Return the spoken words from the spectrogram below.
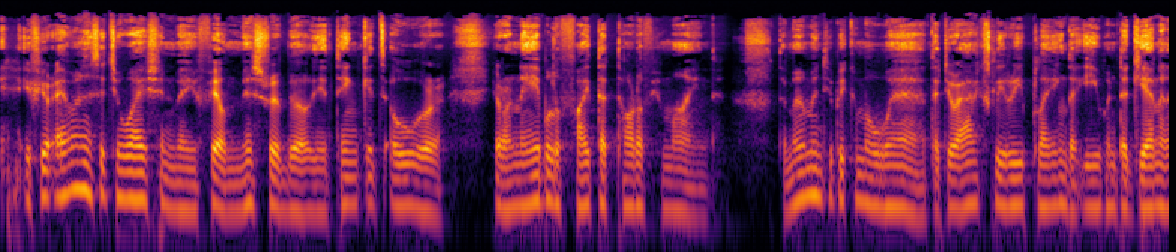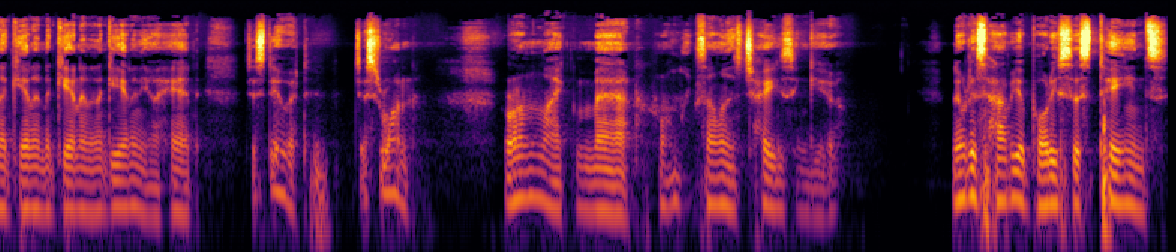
If you're ever in a situation where you feel miserable, you think it's over, you're unable to fight that thought of your mind, the moment you become aware that you're actually replaying the event again and again and again and again in your head, just do it. Just run. Run like mad. Run like someone is chasing you. Notice how your body sustains.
